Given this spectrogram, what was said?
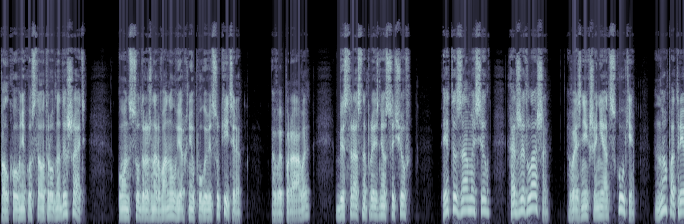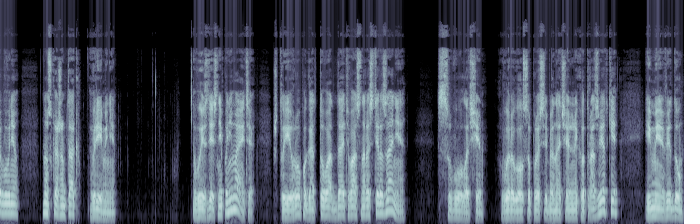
Полковнику стало трудно дышать. Он судорожно рванул верхнюю пуговицу кителя. «Вы правы», — бесстрастно произнес Сычев. «Это замысел Хаджет Лаша, возникший не от скуки, но по требованию, ну, скажем так, времени. Вы здесь не понимаете, что Европа готова отдать вас на растерзание?» «Сволочи!» — выругался про себя начальник от разведки, имея в виду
